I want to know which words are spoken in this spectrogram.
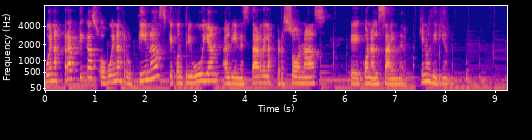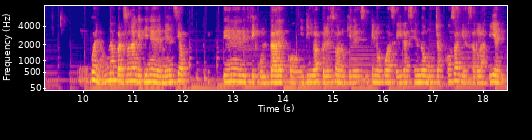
buenas prácticas o buenas rutinas que contribuyan al bienestar de las personas con Alzheimer. ¿Qué nos dirían? Bueno, una persona que tiene demencia tiene dificultades cognitivas, pero eso no quiere decir que no pueda seguir haciendo muchas cosas y hacerlas bien.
